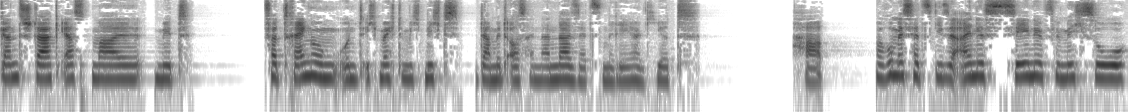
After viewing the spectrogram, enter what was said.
ganz stark erstmal mit Verdrängung und ich möchte mich nicht damit auseinandersetzen reagiert habe. Warum ist jetzt diese eine Szene für mich so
